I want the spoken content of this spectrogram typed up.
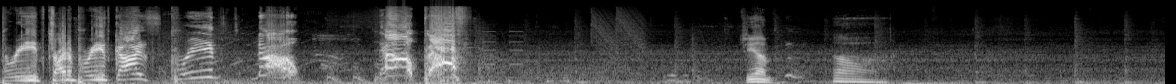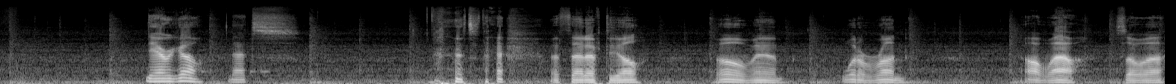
Breathe! Try to breathe, guys! Breathe! No! No, Beth! GM. Oh. There we go. That's that's that. That's that FTL. Oh man, what a run! Oh wow. So uh,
